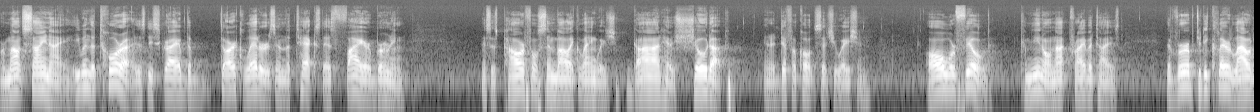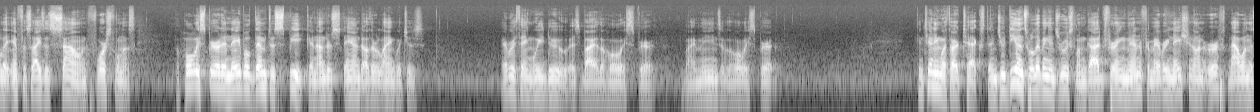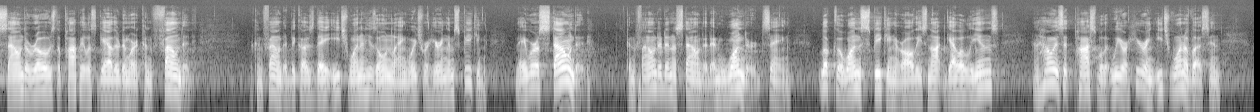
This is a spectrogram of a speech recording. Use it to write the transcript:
or Mount Sinai. Even the Torah is described, the dark letters in the text, as fire burning. This is powerful symbolic language. God has showed up in a difficult situation. All were filled, communal, not privatized. The verb to declare loudly emphasizes sound, forcefulness. The Holy Spirit enabled them to speak and understand other languages. Everything we do is by the Holy Spirit, by means of the Holy Spirit. Continuing with our text, and Judeans were living in Jerusalem, God fearing men from every nation on earth. Now, when the sound arose, the populace gathered and were confounded. Confounded because they, each one in his own language, were hearing them speaking. They were astounded, confounded and astounded, and wondered, saying, Look, the ones speaking, are all these not Galileans? And how is it possible that we are hearing, each one of us, in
